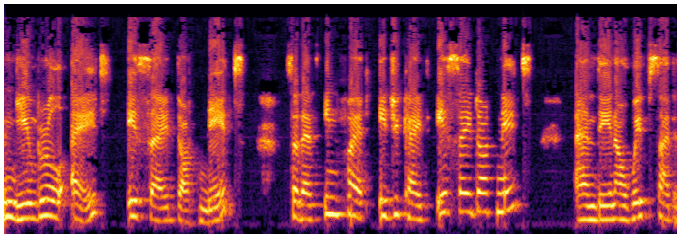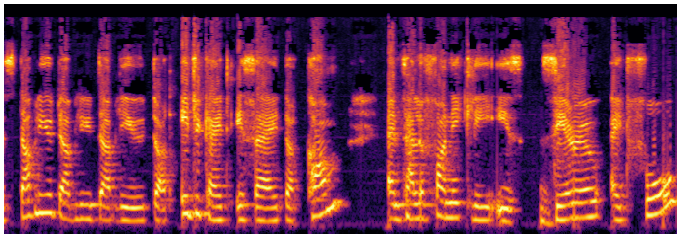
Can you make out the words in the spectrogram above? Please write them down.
numeral 8 sa.net. So that's info at educatesa.net. And then our website is www.educatesa.com and telephonically is 084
